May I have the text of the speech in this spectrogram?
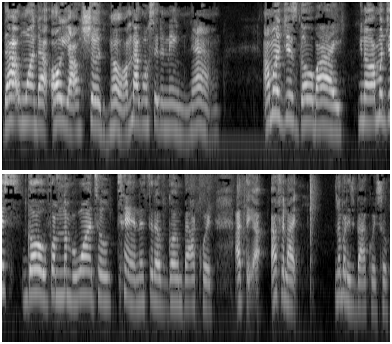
that one that all y'all should know. I'm not gonna say the name now. I'm gonna just go by, you know, I'm gonna just go from number one to ten instead of going backward. I think I, I feel like nobody's backwards so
